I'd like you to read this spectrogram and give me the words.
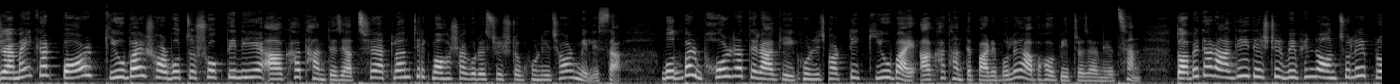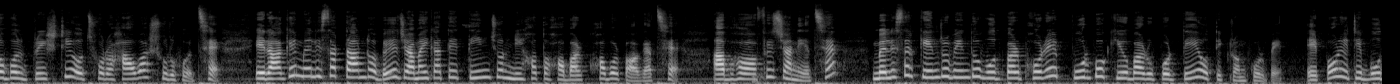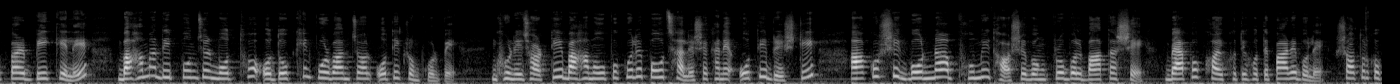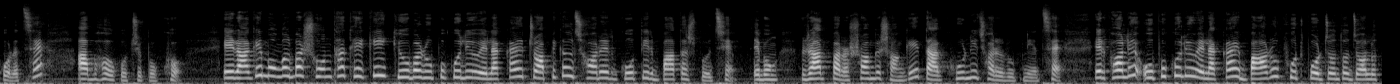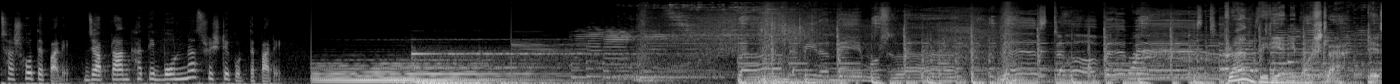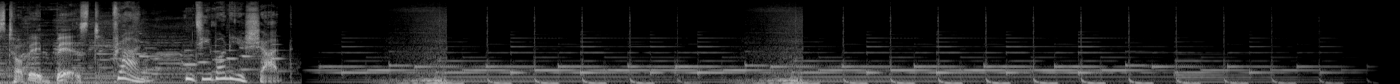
জ্যামাইকার পর কিউবায় সর্বোচ্চ শক্তি নিয়ে আঘাত হানতে যাচ্ছে আটলান্টিক মহাসাগরে সৃষ্ট ঘূর্ণিঝড় মেলিসা। বুধবার ভোর রাতের আগেই ঘূর্ণিঝড়টি কিউবায় আঘাত হানতে পারে বলে আবহাওয়াবিদরা জানিয়েছেন। তবে তার আগেই দেশটির বিভিন্ন অঞ্চলে প্রবল বৃষ্টি ও ঝোড়ো হাওয়া শুরু হয়েছে। এর আগে মেলিসার তাণ্ডবে জ্যামাইকাতে তিনজন নিহত হবার খবর পাওয়া গেছে। আবহাওয়া অফিস জানিয়েছে, মেলিসার কেন্দ্রবিন্দু বুধবার ভোরে পূর্ব কিউবার উপর দিয়ে অতিক্রম করবে। এরপর এটি বুধবার বিকেলে বাহামা দ্বীপপুঞ্জের মধ্য ও দক্ষিণ পূর্বাঞ্চল অতিক্রম করবে। ঘূর্ণিঝড়টি বাহামা উপকূলে পৌঁছালে সেখানে অতিবৃষ্টি, আকস্মিক বন্যা, ভূমিধস এবং প্রবল বাতাসে ব্যাপক ক্ষয়ক্ষতি হতে পারে বলে সতর্ক করেছে আবহাওয়া কর্তৃপক্ষ। এর আগে মঙ্গলবার সন্ধ্যা থেকেই কিউবার উপকূলীয় এলাকায় ট্রপিক্যাল ঝড়ের গতির বাতাস বইছে এবং রাত বাড়ার সঙ্গে সঙ্গে তা ঘূর্ণিঝড়ের রূপ নিয়েছে। এর ফলে উপকূলীয় এলাকায় বারো ফুট পর্যন্ত জলোচ্ছ্বাস হতে পারে যা প্রাণঘাতী বন্যা সৃষ্টি করতে পারে। প্রাণ বিরিয়ানি মশলা টেস্ট হবে বেস্ট প্রাণ জীবনের স্বাদ।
